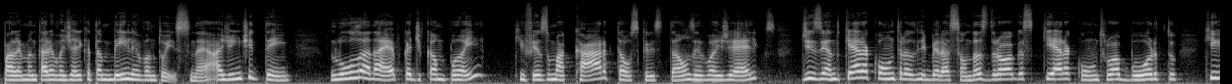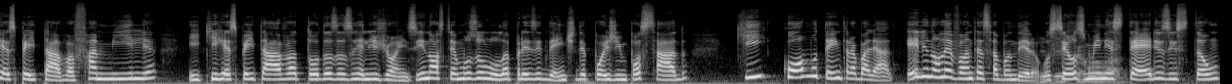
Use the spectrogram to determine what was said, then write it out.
Parlamentar Evangélica também levantou isso, né? A gente tem Lula, na época de campanha, que fez uma carta aos cristãos evangélicos, dizendo que era contra a liberação das drogas, que era contra o aborto, que respeitava a família e que respeitava todas as religiões. E nós temos o Lula presidente, depois de empossado, que, como tem trabalhado, ele não levanta essa bandeira. Ele Os seus ministérios estão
